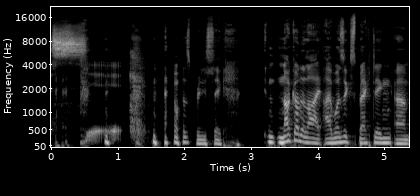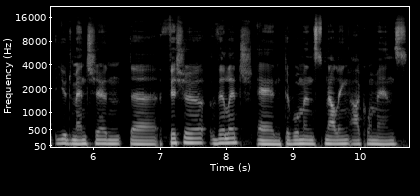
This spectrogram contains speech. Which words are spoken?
sick. that was pretty sick. Not gonna lie, I was expecting um you'd mention the Fisher village and the woman smelling Aquaman's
